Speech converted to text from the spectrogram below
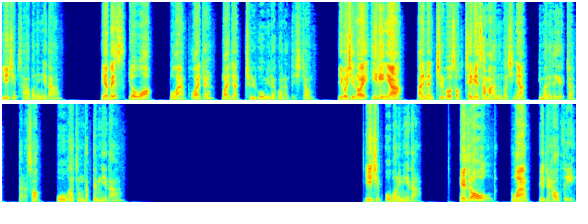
24번입니다. Is this your work, blank, pleasure? pleasure, 즐거움이라고 하는 뜻이죠. 이것이 너의 일이냐? 아니면 즐거워서 재미삼아 하는 것이냐? 이 말이 되겠죠. 따라서 5가 정답됩니다. 25번입니다. is old, blank, is healthy.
